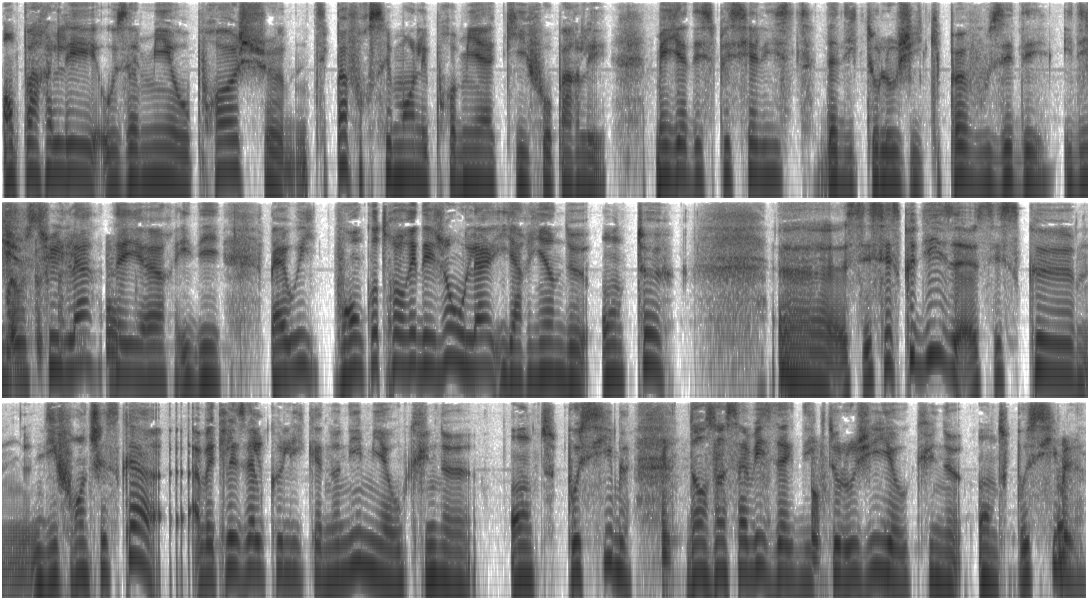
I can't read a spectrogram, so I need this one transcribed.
en parler aux amis et aux proches. C'est pas forcément les premiers à qui il faut parler, mais il y a des spécialistes d'addictologie qui peuvent vous aider. Il dit je suis là d'ailleurs il dit, ben oui, vous rencontrerez des gens où là, il n'y a rien de honteux. Euh, c'est ce que disent, c'est ce que dit Francesca. Avec les alcooliques anonymes, il n'y a aucune honte possible. Dans un service d'addictologie, il n'y a aucune honte possible.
